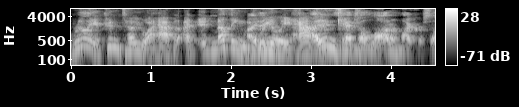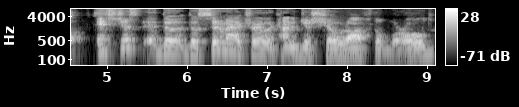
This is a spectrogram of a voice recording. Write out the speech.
really, I couldn't tell you what happened. I, it, nothing I really happened. I didn't catch a lot of Microsoft. It's just uh, the the cinematic trailer kind of just showed off the world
